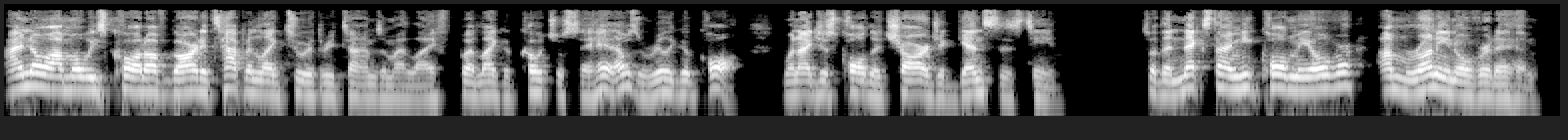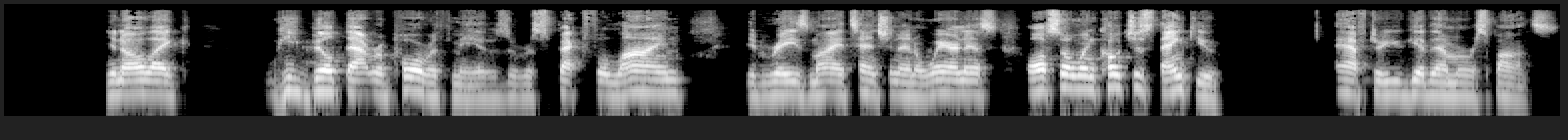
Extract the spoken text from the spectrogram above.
I know I'm always caught off guard. It's happened like two or three times in my life, but like a coach will say, "Hey, that was a really good call." When I just called a charge against this team, so the next time he called me over, I'm running over to him. You know, like he built that rapport with me. It was a respectful line. It raised my attention and awareness. Also, when coaches thank you after you give them a response,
